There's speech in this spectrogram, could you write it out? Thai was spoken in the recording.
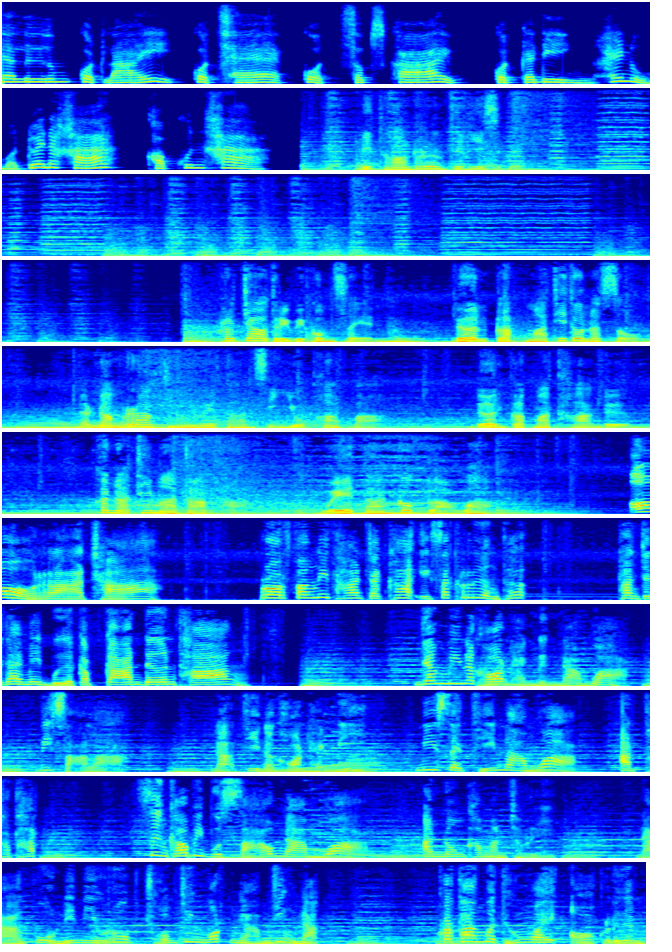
อย่าลืมกดไลค์ กดแชร์ กด subscribe กดกระดิ่งให้หนูหมดด้วยนะคะ ขอบคุณค่ะ นิทานเรื่องที่ 21 พระเจ้าตรีวิกรมเสนเดินกลับมาที่ต้นอโศก แล้วนำร่างที่มีเวตาลสิงอยู่พาดบ่าเดินกลับมาทางเดิม ขณะที่มาตามทาง เวตาลก็กล่าวว่า โอ้ราชา โปรดฟังนิทานจากข้าอีกสักเรื่องเถอะ ท่านจะได้ไม่เบื่อกับการเดินทาง ยังมีนครแห่งหนึ่งนามว่า วิสาลา ณ ที่นครแห่งนี้มีเศรษฐีนามว่า อัฏฐทัตซึ่งเขามีบุตรสาวนามว่า อนงคมัญชรี นางผู้นี้มีรูปโฉมที่งดงามยิ่งนัก กระทั่งเมื่อถึงวัยออกเรือน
